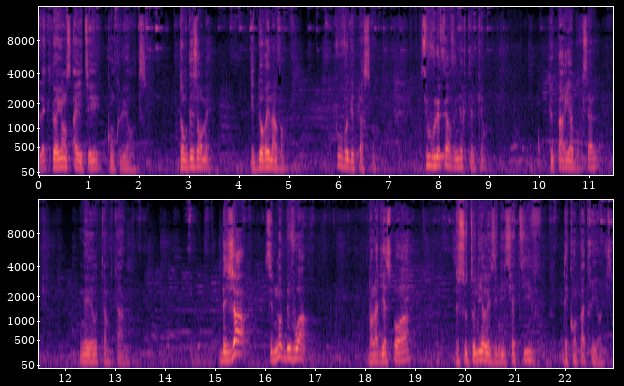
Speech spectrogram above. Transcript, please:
l'expérience a été concluante. Donc désormais et dorénavant, pour vos déplacements, si vous voulez faire venir quelqu'un de Paris à Bruxelles, Néo Tam Tam. Déjà, c'est notre devoir dans la diaspora de soutenir les initiatives des compatriotes.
